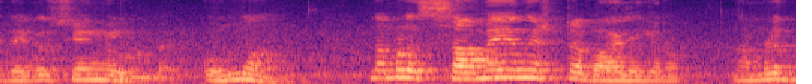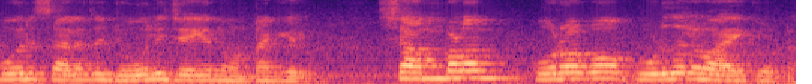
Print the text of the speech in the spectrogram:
രഹസ്യങ്ങളുണ്ട്. ഒന്ന് നമ്മൾ സമയനിഷ്ഠ പാലിക്കണം. നമ്മളിപ്പോൾ ഒരു സ്ഥലത്ത് ജോലി ചെയ്യുന്നുണ്ടെങ്കിൽ ശമ്പളം കുറവോ കൂടുതലോ ആയിക്കോട്ടെ.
